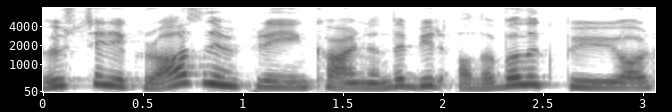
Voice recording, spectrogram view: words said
Üstelik Roslyn Frey'in karnında bir alabalık büyüyor.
